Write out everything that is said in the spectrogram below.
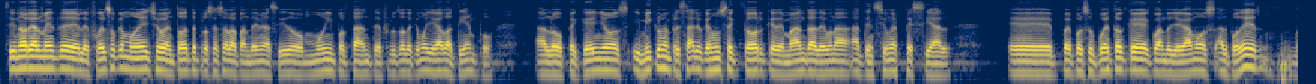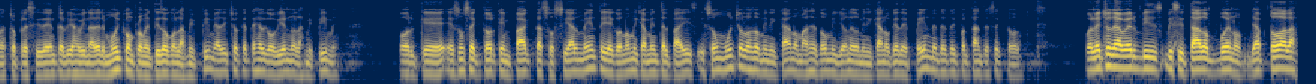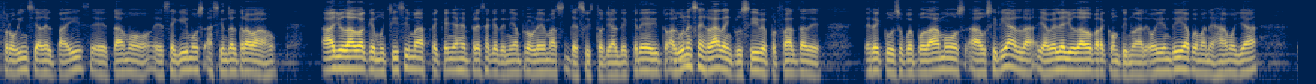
Sí, no, realmente el esfuerzo que hemos hecho en todo este proceso de la pandemia ha sido muy importante, fruto de que hemos llegado a tiempo a los pequeños y microempresarios, que es un sector que demanda de una atención especial. Eh, pues por supuesto que cuando llegamos al poder, nuestro presidente Luis Abinader, muy comprometido con las MIPIMES, ha dicho que este es el gobierno de las MIPIMES porque es un sector que impacta socialmente y económicamente al país y son muchos los dominicanos, más de dos millones de dominicanos que dependen de este importante sector. Por el hecho de haber visitado, bueno, ya todas las provincias del país, eh, estamos, eh, seguimos haciendo el trabajo, ha ayudado a que muchísimas pequeñas empresas que tenían problemas de su historial de crédito, algunas cerradas inclusive por falta de, de recursos, pues podamos auxiliarla y haberle ayudado para continuar. Hoy en día pues manejamos ya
